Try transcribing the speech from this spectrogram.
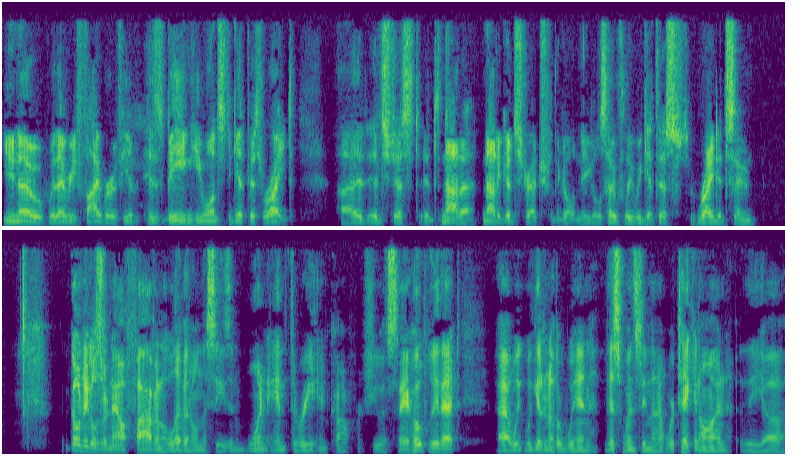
you know, with every fiber of his being, he wants to get this right. Uh, it's just it's not a not a good stretch for the Golden Eagles. Hopefully, we get this righted soon. Gold Eagles are now five and eleven on the season, one and three in Conference USA. Hopefully that uh, we we get another win this Wednesday night. We're taking on the uh,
